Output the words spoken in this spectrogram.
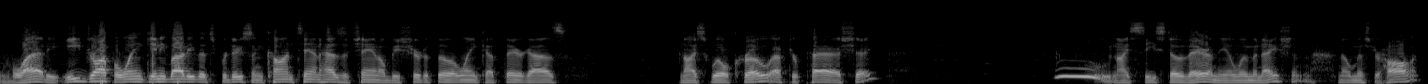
Vladdy. E-drop a link. Anybody that's producing content has a channel. Be sure to throw a link up there, guys. Nice Wil Crowe after Pache. Ooh, nice Sixto there in the illumination. No Mr. Holland.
